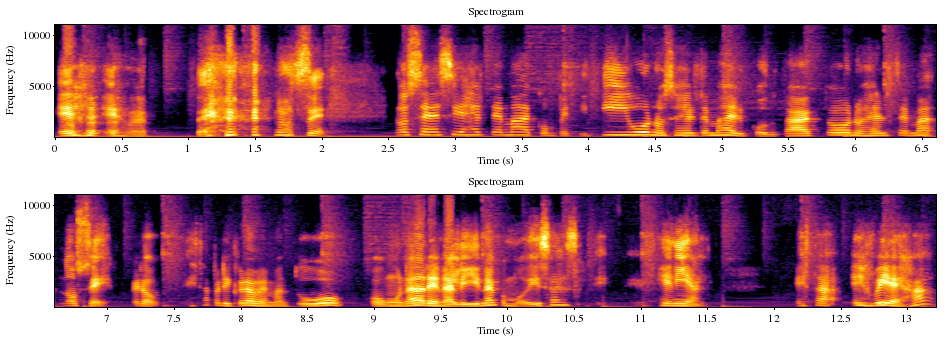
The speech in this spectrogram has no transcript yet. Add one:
es, no sé. No sé si es el tema de competitivo, no sé si es el tema del contacto, no es el tema, no sé, pero esta película me mantuvo con una adrenalina, como dices, genial. Esta es vieja,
